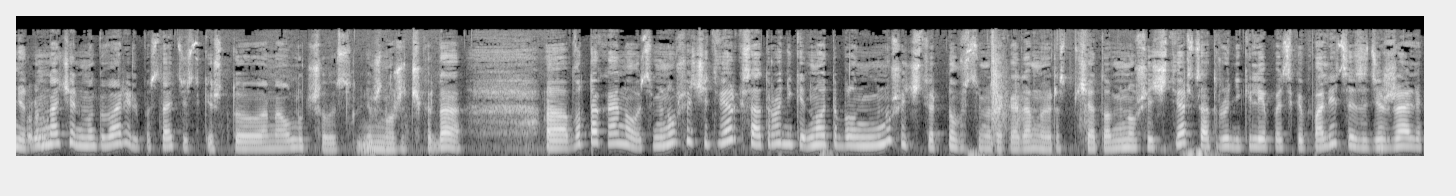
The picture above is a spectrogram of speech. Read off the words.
Нет, ну вначале мы говорили по статистике, что она улучшилась немножечко, да. А, вот такая новость. В минувший четверг сотрудники, ну это был не минувший четверг, новость у меня такая давно я распечатала, в минувший четверг сотрудники Лепойской полиции задержали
